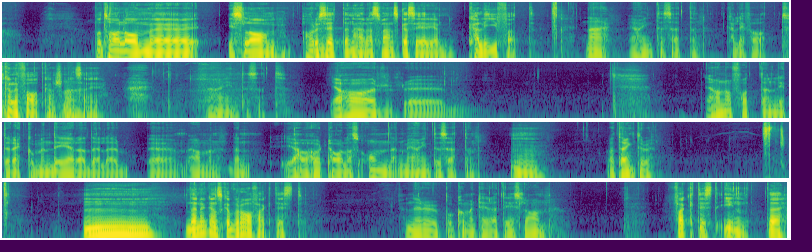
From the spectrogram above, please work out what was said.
På tal om eh, islam, har du mm. sett den här svenska serien Kalifat? Nej, jag har inte sett den. Kalifat. Kalifat kanske Nej. man säger. Nej, jag har inte sett. Jag har eh, jag har nog fått den lite rekommenderad eller eh, ja, men den, jag har hört talas om den men jag har inte sett den. Mm. Vad tänkte du? Mm, den är ganska bra faktiskt. Funderar du på att konvertera till islam? Faktiskt inte.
